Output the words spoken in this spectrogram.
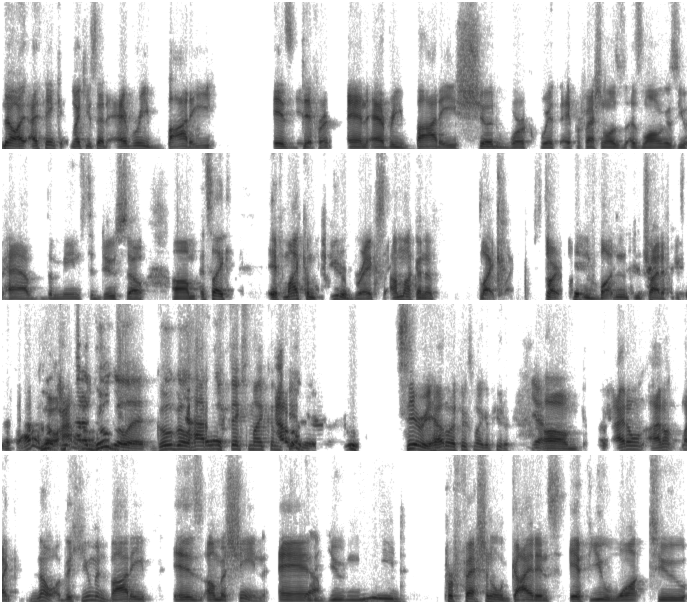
no, I, I think, like you said, every body is different and every body should work with a professional as, as long as you have the means to do so. Um, it's like if my computer breaks i'm not going to like start hitting buttons and try to fix that. I don't know you gotta google it. Google how do i fix my computer? Siri how do i fix my computer? Yeah. um, i don't i don't like no the human body is a machine and yeah. you need professional guidance if you want to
